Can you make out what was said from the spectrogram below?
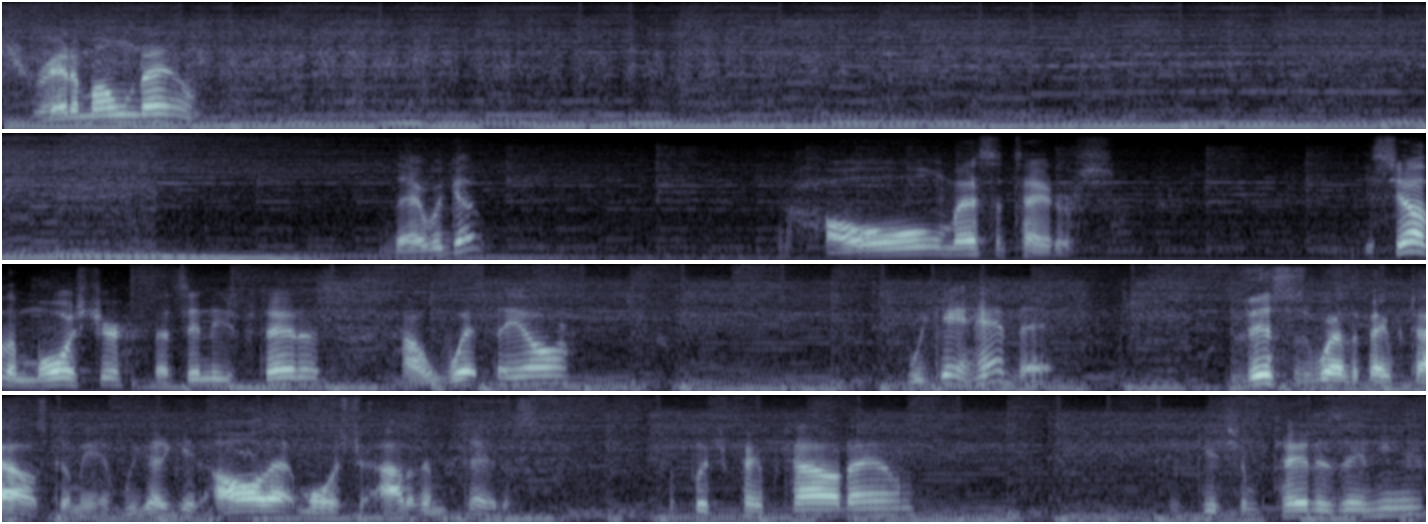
shred them on down. There we go. A whole mess of taters. You see all the moisture that's in these potatoes? How wet they are? We can't have that. This is where the paper towels come in. We got to get all that moisture out of them potatoes. So put your paper towel down. Get some potatoes in here.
